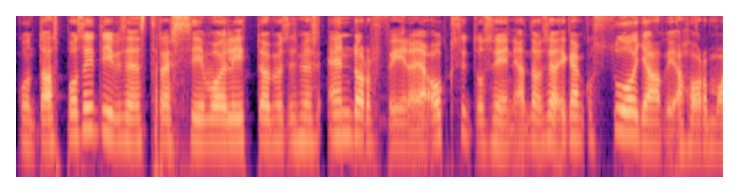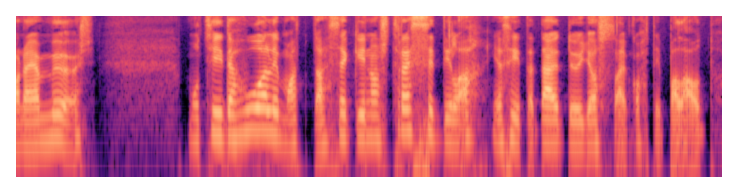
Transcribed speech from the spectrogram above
kun taas positiiviseen stressiin voi liittyä myös esimerkiksi endorfiineja ja oksitosiinia, ja ikään kuin suojaavia hormoneja myös. Mutta siitä huolimatta sekin on stressitila ja siitä täytyy jossain kohti palautua.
